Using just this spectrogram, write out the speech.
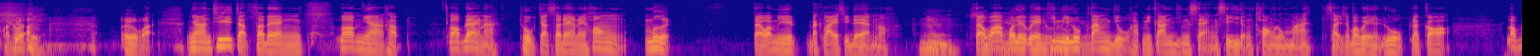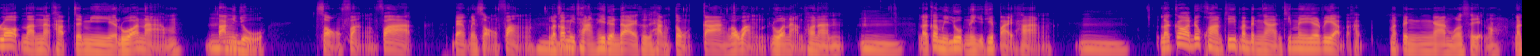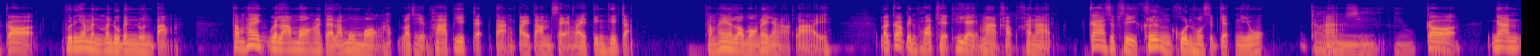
ขอโทษทีเออว่ะงานที่จัดแสดงรอบเนี้ยครับ รอบแรกนะถูกจัดแสดงในห้องมืด แต่ว่ามี backlight สีแดงเนาะอืมแต่ว่าสวยอะบริเวณที่มีรูปดูรูปตั้งอยู่ครับ มีการยิงแสงสีเหลืองทองลงมา ใส่เฉพาะบริเวณรูป แล้วก็รอบๆนั้นนะครับ จะมีรั้วหนามตั้งอยู่สองฝั่งฟาก แบ่งเป็นสองฝั่ง แล้วก็มีทางให้เดินได้คือทางตรงกลางระหว่างรั้วหนามเท่านั้น อืมแล้วก็มีรูปนี้อยู่ที่ปลายทาง อืมแล้วก็ด้วยความที่มันเป็นงานที่ไม่เรียบอะครับ มันเป็นงานโมเสกเนาะแล้วก็พูดง่ายๆมันมันดูเป็นนูนต่ำทำให้เวลามองในแต่ละมุมมองครับ เราจะเห็นภาพที่แตกต่างไปตามแสง lighting ที่จัดทำให้เรามองได้อย่างหลากหลาย แล้วก็เป็น portrait ที่ใหญ่มากครับ ขนาด 94 ครึ่งคูณ67 นิ้วเก้าอะสิบสี่นิ้ว ก็งาน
